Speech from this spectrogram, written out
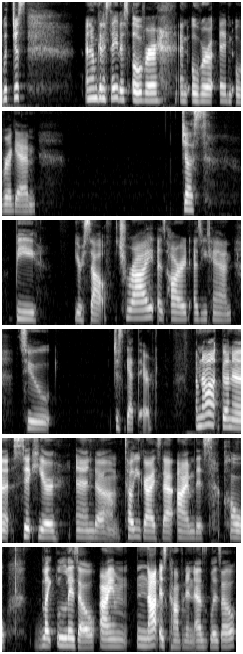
with just, and I'm going to say this over and over and over again just be yourself. Try as hard as you can to just get there. I'm not gonna sit here and um, tell you guys that I'm this whole like Lizzo. I am not as confident as Lizzo.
